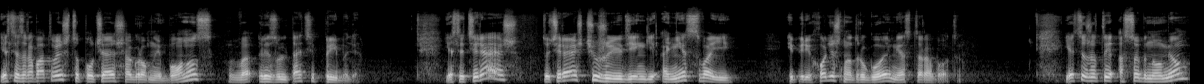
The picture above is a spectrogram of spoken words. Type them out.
Если зарабатываешь, то получаешь огромный бонус в результате прибыли. Если теряешь, то теряешь чужие деньги, а не свои, и переходишь на другое место работы. Если же ты особенно умен,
